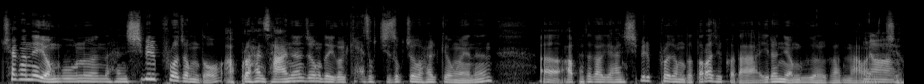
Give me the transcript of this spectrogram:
최근에 연구는 한 11% 정도 앞으로 한 4년 정도 이걸 계속 지속적으로 할 경우에는 어, 아파트 가격이 한 11% 정도 떨어질 거다 이런 연구 결과가 나와 있죠.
